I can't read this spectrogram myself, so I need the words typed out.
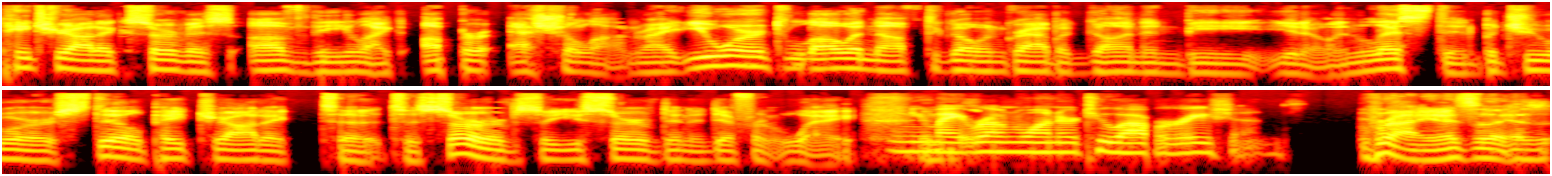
patriotic service of the like upper echelon right? You weren't low enough to go and grab a gun and be you know enlisted but you were still patriotic to to serve so you served in a different way and you and, might run one or two operations. Right as a as a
